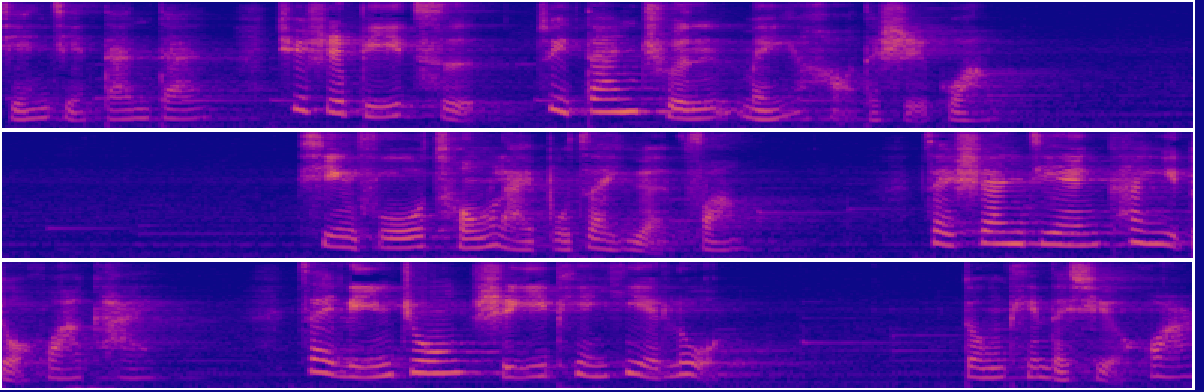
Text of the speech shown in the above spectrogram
简简单单，却是彼此最单纯美好的时光。幸福从来不在远方，在山间看一朵花开，在林中拾一片叶落。冬天的雪花，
